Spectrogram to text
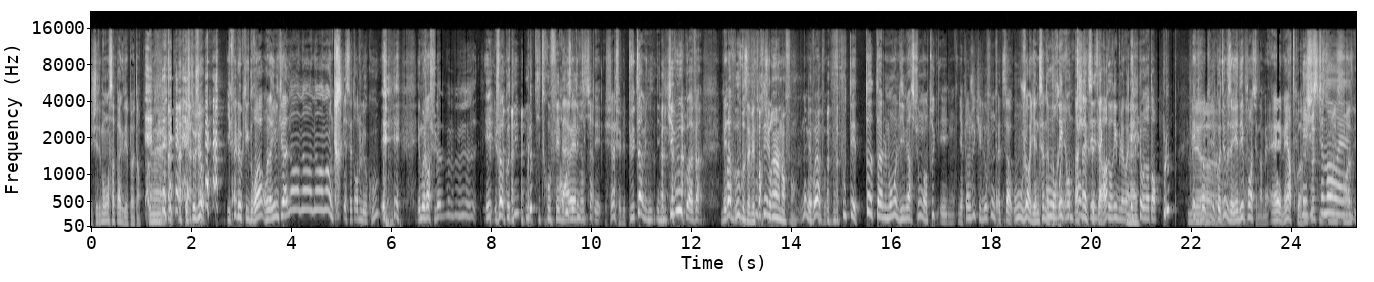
J'ai des moments sympas avec des potes. hein. Ouais. Et je te jure, il fait le clic droit, on a une qui est là, non, non, non, non, il se fait tordre le cou. Et, et moi, genre, je suis là, et je vois à côté, Le petit trophée, en bah ouais, bien petite- sûr. Et je là, fais, mais putain, mais, ni- mais niquez-vous, quoi. Enfin, mais là, vous vous avez foutez- torturé un enfant. Non, mais voilà, vous, vous foutez totalement l'immersion dans le truc. Et il y a plein de jeux qui le font, en fait, ça. Ou genre, il y a une scène un peu On bruyante, machin, des etc. actes horribles, ouais. Ouais. Et on entend ploup. Mais, et de tous les euh, côtés, vous avez des points. C'est non, mais eh, merde, quoi. Mais justement, sont- ils sont ouais. assez-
